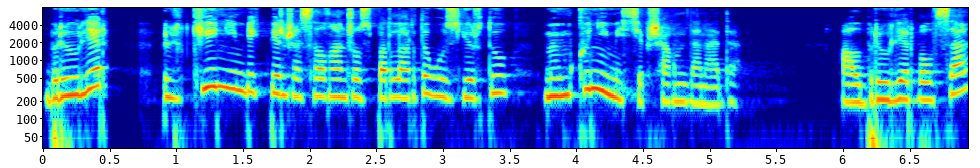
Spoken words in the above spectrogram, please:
біреулер үлкен еңбекпен жасалған жоспарларды өзгерту мүмкін емес деп шағымданады. Ал біреулер болса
